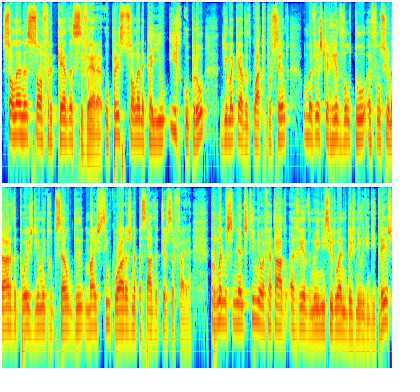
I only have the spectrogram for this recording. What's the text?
Solana sofre queda severa. O preço de Solana caiu e recuperou de uma queda de 4%, uma vez que a rede voltou a funcionar depois de uma interrupção de mais 5 horas na passada terça-feira. Problemas semelhantes tinham afetado a rede no início do ano de 2023,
